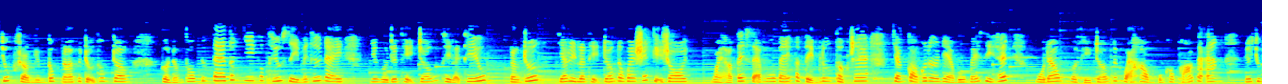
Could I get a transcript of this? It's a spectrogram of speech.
chút rồi nghiêm túc nói với trưởng thôn Trần. Người nông thôn chúng ta tất nhiên không thiếu gì mấy thứ này, nhưng người trên thị trấn thì lại thiếu. Lần trước, giáo đi lên thị trấn đã quan sát kỹ rồi. Ngoài hợp tác xã mua bán và tiệm lương thực ra, chẳng còn có nơi nào buôn bán gì hết. Mùa đông, người thị trấn đến quả hồng cũng không có mà ăn. Nếu chúng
